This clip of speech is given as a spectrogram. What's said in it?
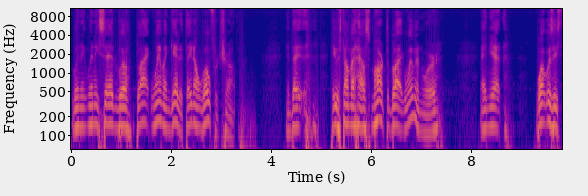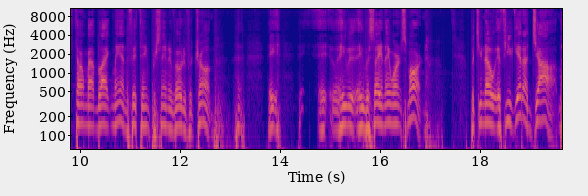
when he when he said, Well, black women get it, they don't vote for Trump. And they he was talking about how smart the black women were and yet, what was he talking about black men, the 15% who voted for Trump? he, he, he, he was saying they weren't smart. But you know, if you get a job,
